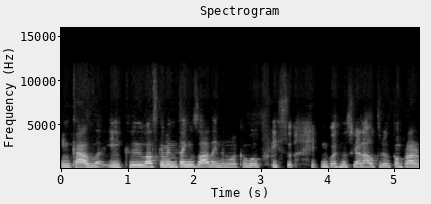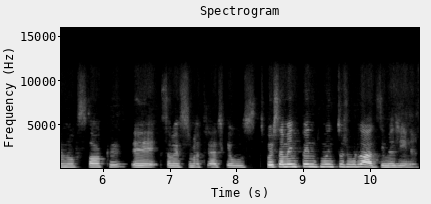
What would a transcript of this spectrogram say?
em casa e que basicamente tenho usado, ainda não acabou, por isso, enquanto não chegar à altura de comprar um novo estoque, é, são esses materiais que eu uso. Depois também depende muito dos bordados, imagina.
